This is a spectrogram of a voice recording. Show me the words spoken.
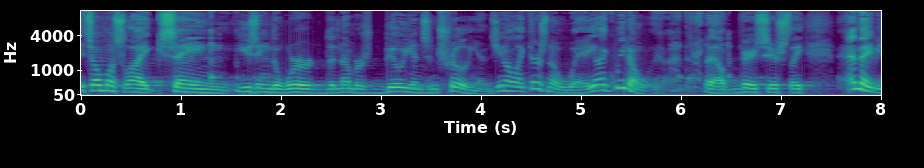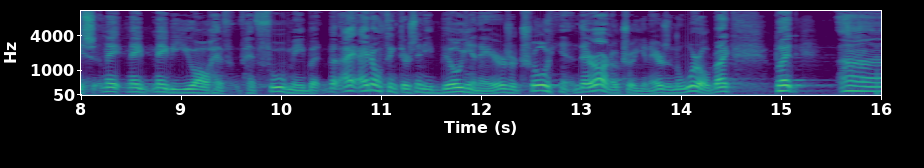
it's almost like saying using the word the numbers billions and trillions you know like there's no way like we don't very seriously and maybe, maybe, maybe you all have, have fooled me, but, but I, I don't think there's any billionaires or trillion. There are no trillionaires in the world, right? But, uh,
